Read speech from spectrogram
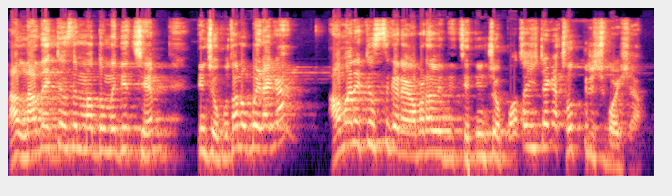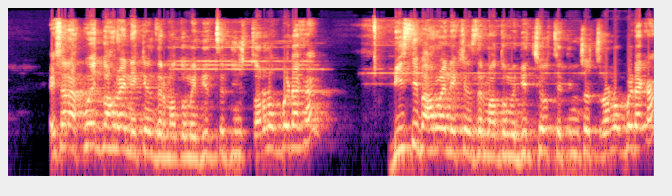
আল নাদা এক্সচেঞ্জের মাধ্যমে দিচ্ছে তিনশো পঁচানব্বই টাকা আমার এক্সচেঞ্জ থেকে টাকা পাঠালে দিচ্ছে তিনশো পঁচাশি টাকা, ছত্রিশ পয়সা। এছাড়া কুয়েত বাহরাইন এক্সচেঞ্জের মাধ্যমে দিচ্ছে তিনশো চুরানব্বই টাকা, বিসি বাহরাইন এক্সচেঞ্জের মাধ্যমে দিচ্ছে হচ্ছে তিনশো চুরানব্বই টাকা।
